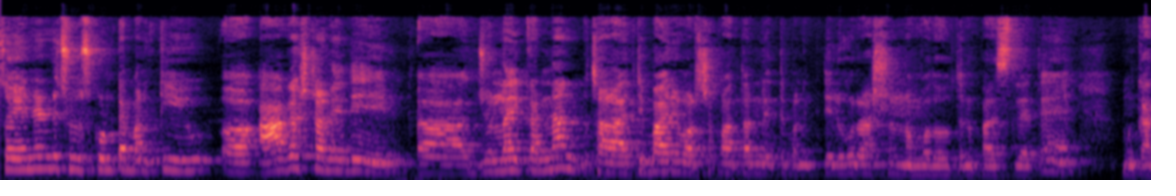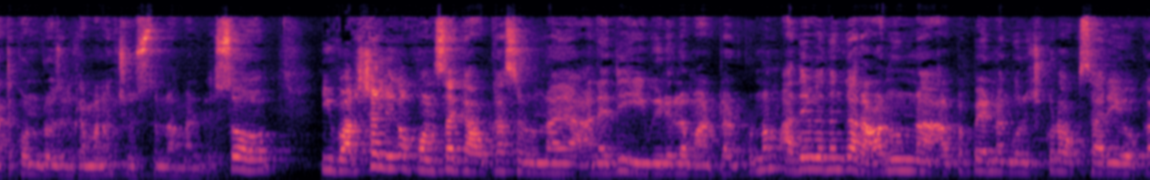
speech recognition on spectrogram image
సో ఏంటంటే చూసుకుంటే మనకి ఆగస్ట్ అనేది అనేది జూలై కన్నా చాలా అతి భారీ వర్షపాతాన్ని అయితే మనకి తెలుగు రాష్ట్రంలో నమోదవుతున్న పరిస్థితులు అయితే గత కొన్ని రోజులుగా మనం చూస్తున్నామండి. సో ఈ వర్షాలు ఇంకా కొనసాగే అవకాశాలు ఉన్నాయా అనేది ఈ వీడియోలో మాట్లాడుకున్నాం. అదేవిధంగా రానున్న అల్పపీడనం గురించి కూడా ఒకసారి ఒక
